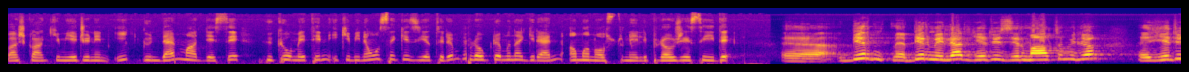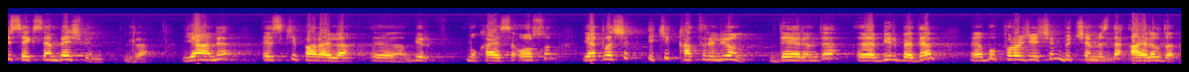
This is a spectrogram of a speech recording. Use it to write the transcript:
Başkan Kimyeci'nin ilk gündem maddesi hükümetin 2018 yatırım programına giren Amanos Tüneli projesiydi. 1, 1 milyar 726 milyon e, 785 bin lira. Yani eski parayla e, bir mukayese olsun yaklaşık 2 katrilyon değerinde e, bir bedel e, bu proje için bütçemizde ayrıldı.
